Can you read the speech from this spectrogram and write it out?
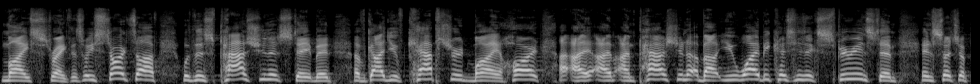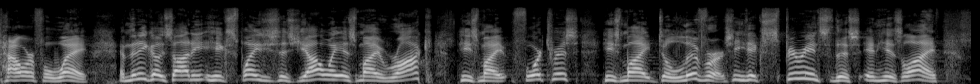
my strength. And so he starts off with this passionate statement of God, you've captured my heart. I, am passionate about you. Why? Because he's experienced him in such a powerful way. And then he goes on, he, he explains, he says, Yahweh is my rock, he's my fortress, he's my deliverer. So he'd experienced this in his life.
